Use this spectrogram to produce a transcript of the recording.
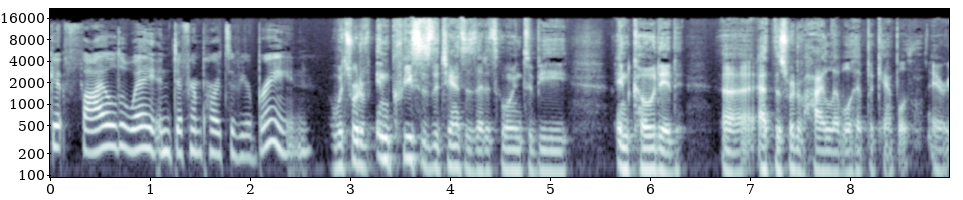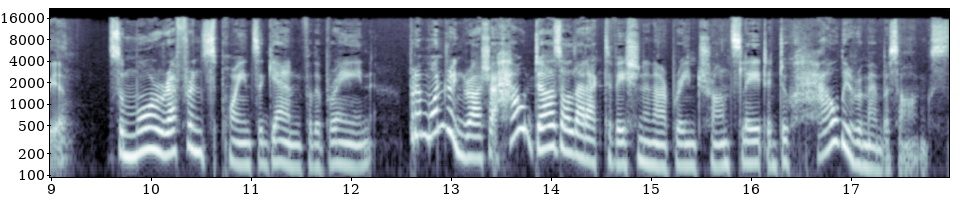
get filed away in different parts of your brain. Which sort of increases the chances that it's going to be encoded uh, at the sort of high level hippocampal area. So, more reference points again for the brain. But I'm wondering, Rasha, how does all that activation in our brain translate into how we remember songs?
